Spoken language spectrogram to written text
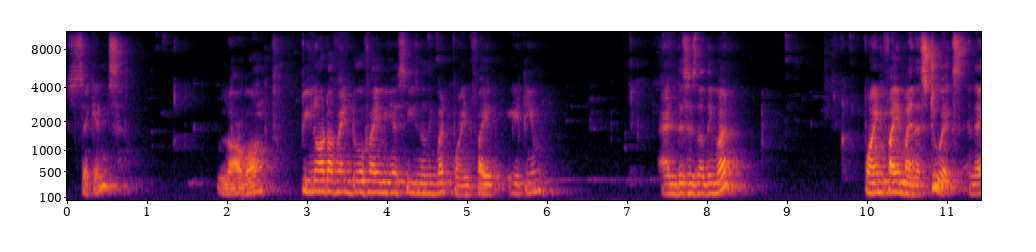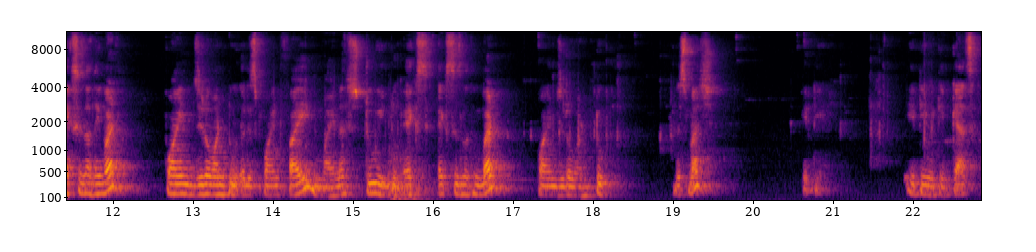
seconds. Log of p naught of N2O5 yes is nothing but 0.5 atm and this is nothing but 0.5 minus 2x and x is nothing but 0.012 that is 0.5 minus 2 into x. X is nothing but 0.012 this much atm atm atm cancel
